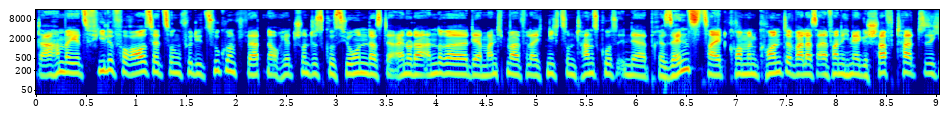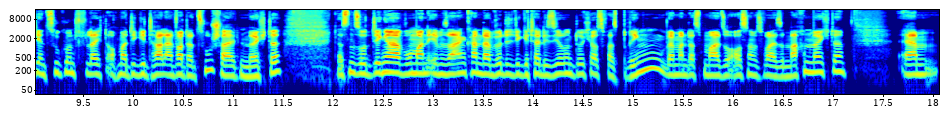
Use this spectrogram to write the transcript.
da haben wir jetzt viele Voraussetzungen für die Zukunft. Wir hatten auch jetzt schon Diskussionen, dass der ein oder andere, der manchmal vielleicht nicht zum Tanzkurs in der Präsenzzeit kommen konnte, weil er es einfach nicht mehr geschafft hat, sich in Zukunft vielleicht auch mal digital einfach dazuschalten möchte. Das sind so Dinge, wo man eben sagen kann, da würde Digitalisierung durchaus was bringen, wenn man das mal so ausnahmsweise machen möchte. Ähm,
